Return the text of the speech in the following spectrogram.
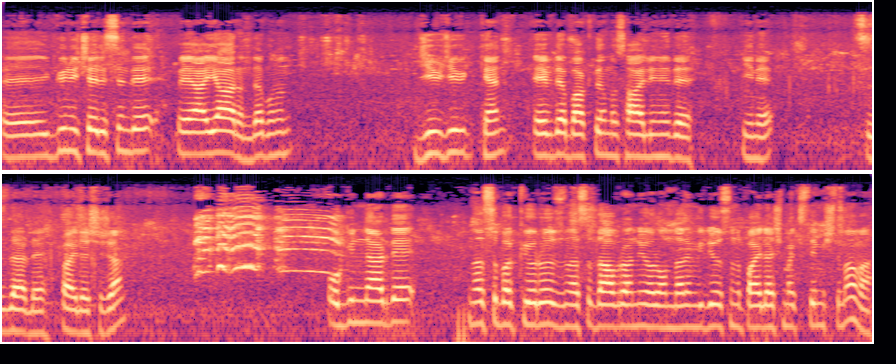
Ee, gün içerisinde veya yarın da bunun civcivken evde baktığımız halini de yine sizlerle paylaşacağım. O günlerde nasıl bakıyoruz, nasıl davranıyor onların videosunu paylaşmak istemiştim ama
